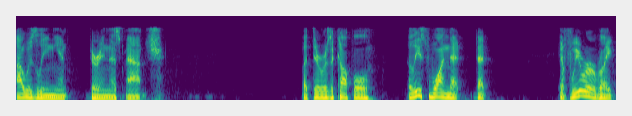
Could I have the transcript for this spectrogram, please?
I was lenient during this match. But there was a couple, at least one that that if we were like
